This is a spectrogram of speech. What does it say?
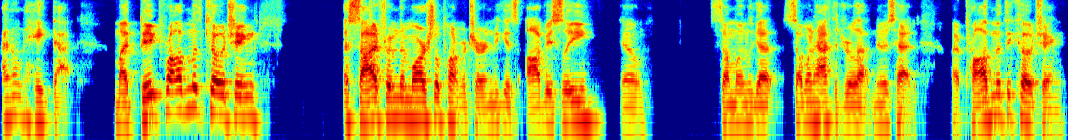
I don't hate that. My big problem with coaching, aside from the Marshall punt return, because obviously, you know, Someone got someone has to drill that into his head. My problem with the coaching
